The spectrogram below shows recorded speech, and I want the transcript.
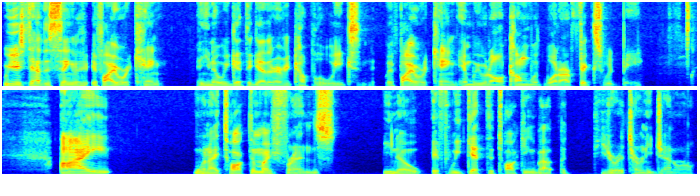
We used to have this thing, if I were king, you know, we get together every couple of weeks and if I were king and we would all come with what our fix would be. I, when I talk to my friends, you know, if we get to talking about a your attorney general.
